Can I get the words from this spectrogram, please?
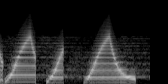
Wow, wow, wow.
